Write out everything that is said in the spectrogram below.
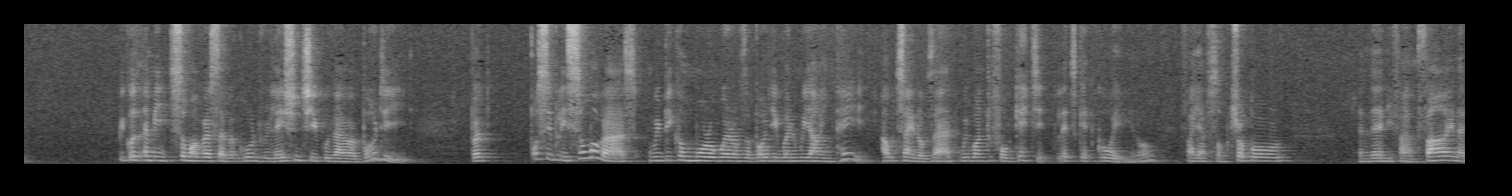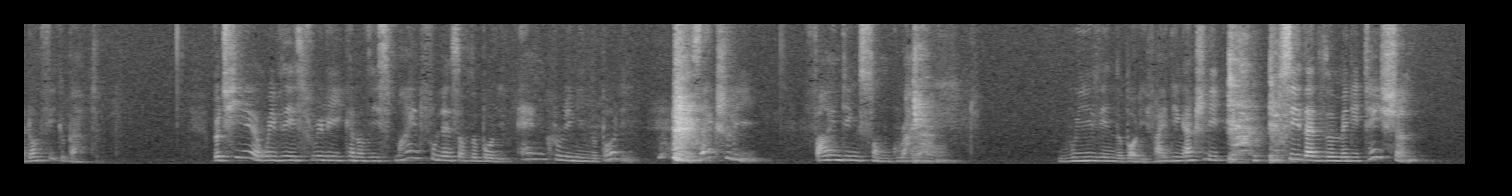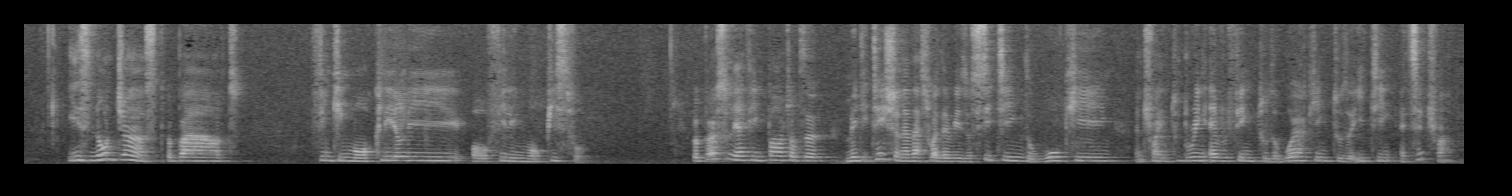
Because, I mean, some of us have a good relationship with our body, but possibly some of us, we become more aware of the body when we are in pain. Outside of that, we want to forget it. Let's get going, you know. If I have some trouble, and then if I'm fine, I don't think about it. But here, with this really kind of this mindfulness of the body, anchoring in the body, it's actually finding some ground within the body, finding actually to see that the meditation is not just about thinking more clearly or feeling more peaceful. But personally, I think part of the meditation, and that's why there is a sitting, the walking, and trying to bring everything to the working, to the eating, etc.,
